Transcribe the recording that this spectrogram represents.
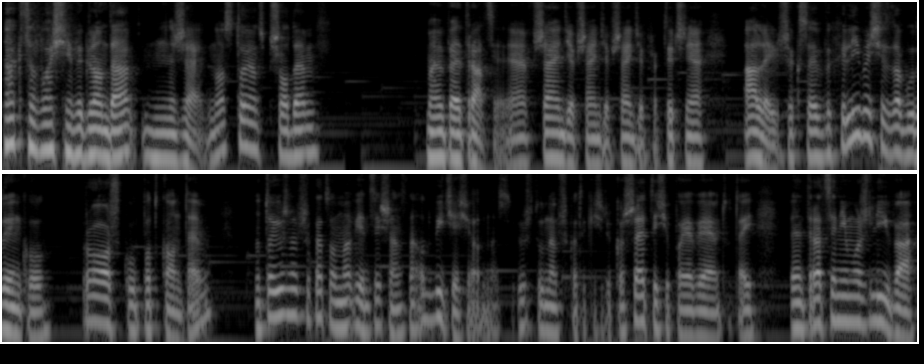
Tak to właśnie wygląda, mm, że no stojąc przodem mamy penetrację, nie? Wszędzie, wszędzie, wszędzie praktycznie, ale już jak sobie wychylimy się za budynku troszkę pod kątem, no to już na przykład on ma więcej szans na odbicie się od nas. Już tu na przykład jakieś rykoszety się pojawiają, tutaj penetracja niemożliwa,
